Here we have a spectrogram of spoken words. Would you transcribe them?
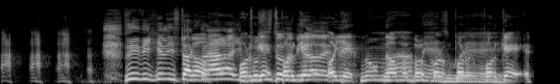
Sí, dije lista No, clara y porque, pusiste una porque, mirada de, oye, no, no, por- por- mames, por- güey". porque,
